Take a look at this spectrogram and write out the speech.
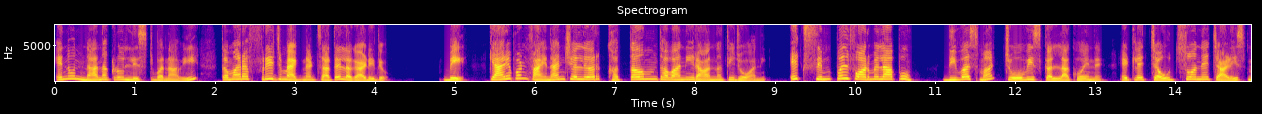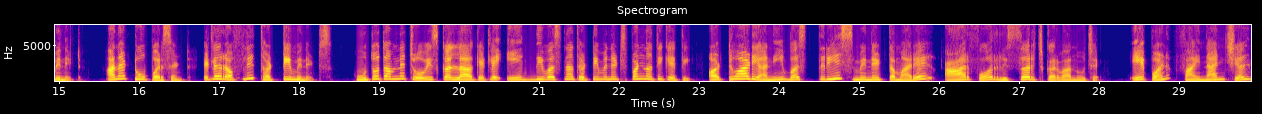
એનું નાનકડું લિસ્ટ બનાવી તમારા ફ્રિજ મેગ્નેટ સાથે લગાડી દો. બે, ક્યારે પણ ફાઇનાન્શિયલ યર ખતમ થવાની રાહ નથી જોવાની. એક સિમ્પલ ફોર્મ્યુલા આપું. દિવસમાં ચોવીસ કલાક હોય ને, એટલે ચૌદસો ને ચાળીસ મિનિટ. આના ટુ પર્સન્ટ, એટલે રફલી થર્ટી મિનિટ્સ. હું તો તમને ચોવીસ કલાક એટલે એક દિવસના થર્ટી મિનિટ્સ પણ નથી કહેતી. અઠવાડિયાની બસ ત્રીસ મિનિટ તમારે આર ફોર રિસર્ચ કરવાનું છે. એ પણ ફાઇનાન્શિયલ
